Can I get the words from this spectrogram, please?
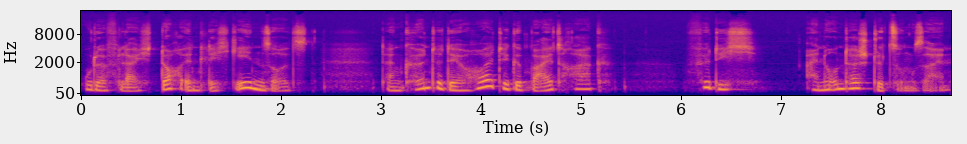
oder vielleicht doch endlich gehen sollst, dann könnte der heutige Beitrag für dich eine Unterstützung sein.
